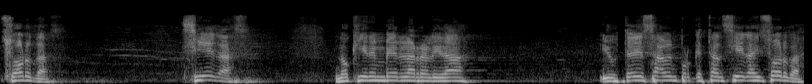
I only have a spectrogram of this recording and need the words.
sordas, ciegas, no quieren ver la realidad. Y ustedes saben por qué están ciegas y sordas,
